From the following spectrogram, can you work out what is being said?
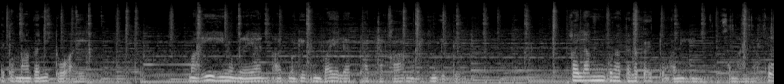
Itong mga ganito ay mahihinog na yan at magiging violet at saka magiging itim. Kailangan ko na talaga itong anihin. Samahan niyo ko.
